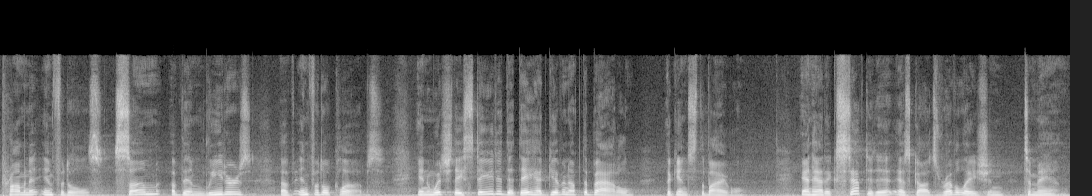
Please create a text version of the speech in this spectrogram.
prominent infidels, some of them leaders of infidel clubs, in which they stated that they had given up the battle against the Bible and had accepted it as God's revelation to man.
